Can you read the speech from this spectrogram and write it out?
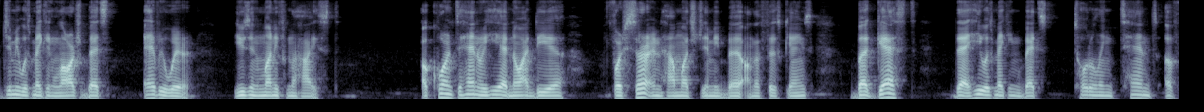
Jimmy was making large bets everywhere using money from the heist. According to Henry, he had no idea for certain how much Jimmy bet on the fixed games, but guessed that he was making bets totaling tens of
